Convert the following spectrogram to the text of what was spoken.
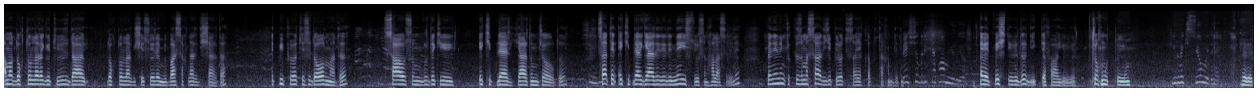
Ama doktorlara götürüyoruz. Daha doktorlar bir şey söylemiyor. Bağırsakları dışarıda. Bir protezi de olmadı. Sağ olsun buradaki ekipler yardımcı oldu. Zaten ekipler geldi dedi ne istiyorsun halası dedi. Ben dedim ki kızıma sadece protez ayakkabı takın dedim. 5 yıldır ilk defa mı yürüyor? Evet beş yıldır ilk defa yürüyor. Çok mutluyum. Yürümek istiyor muydu hep? Evet.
